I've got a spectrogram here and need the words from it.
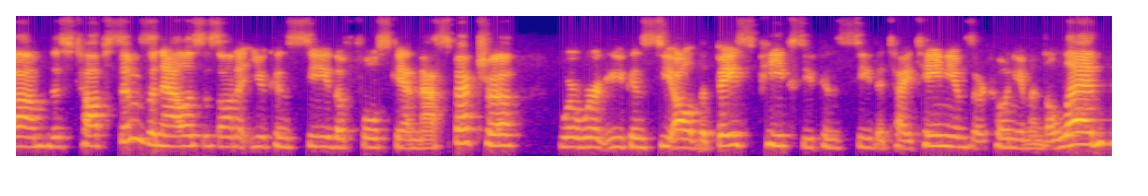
um, this TOF SIMS analysis on it, you can see the full scan mass spectra where you can see all the base peaks, you can see the titanium, zirconium, and the lead.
